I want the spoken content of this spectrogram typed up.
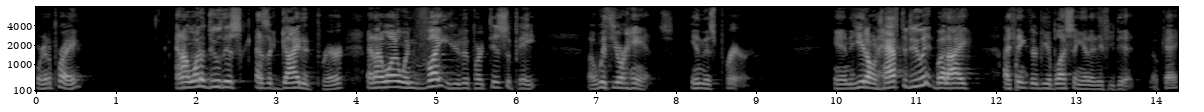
We're going to pray. And I want to do this as a guided prayer, and I want to invite you to participate uh, with your hands in this prayer. And you don't have to do it, but I, I think there'd be a blessing in it if you did, okay?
